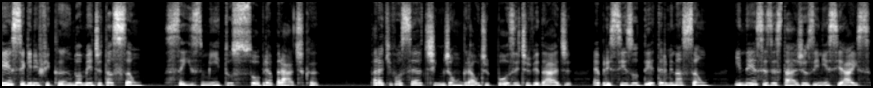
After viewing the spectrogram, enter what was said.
Ressignificando a meditação: seis mitos sobre a prática. Para que você atinja um grau de positividade, é preciso determinação, e nesses estágios iniciais,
